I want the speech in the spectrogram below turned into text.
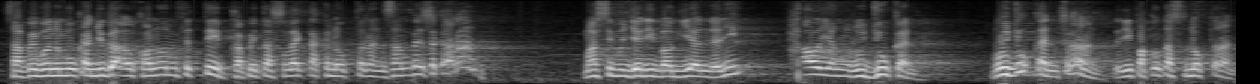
Sampai menemukan juga Al-Qanun Fitib Kapitas Selekta Kedokteran sampai sekarang. Masih menjadi bagian dari hal yang rujukan. Rujukan sekarang dari Fakultas Kedokteran.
